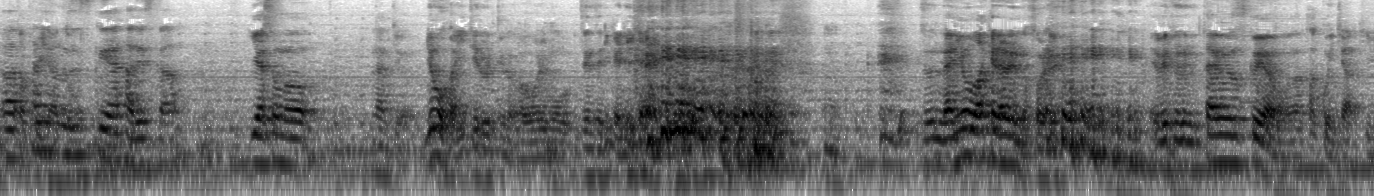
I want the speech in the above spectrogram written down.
ん。かあタイっこいいなと思うムズスクエア派ですか？いやそのなんていうの？両派いてるっていうのが俺もう全然理解できない。けどそれ何を分けられるの？それ。別にタイムズスクエアもかっこいいじゃん響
